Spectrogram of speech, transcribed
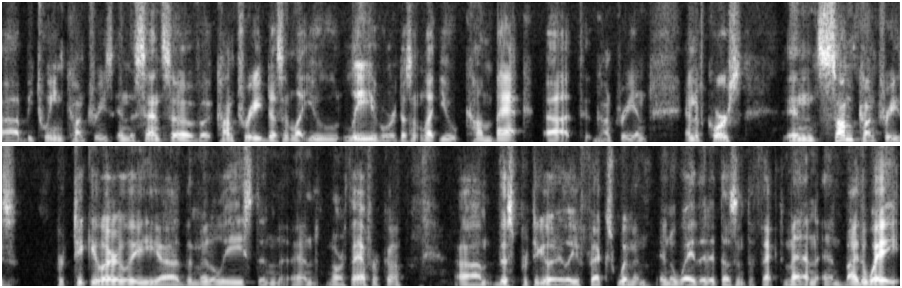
uh, between countries in the sense of a country doesn't let you leave or it doesn't let you come back uh, to the country and and of course in some countries particularly uh, the middle east and and north africa um, this particularly affects women in a way that it doesn't affect men and by the way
